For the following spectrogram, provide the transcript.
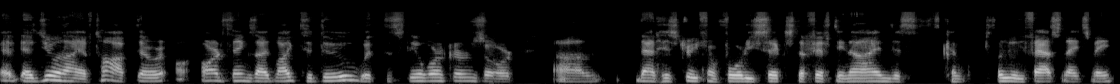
as you and i have talked there are things i'd like to do with the steelworkers or um, that history from 46 to 59 this completely fascinates me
